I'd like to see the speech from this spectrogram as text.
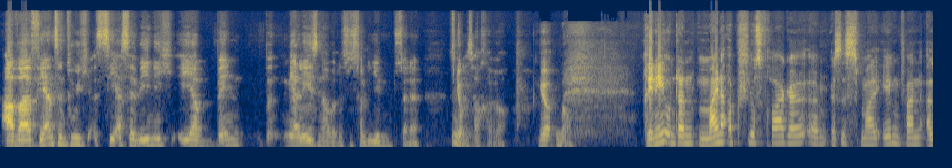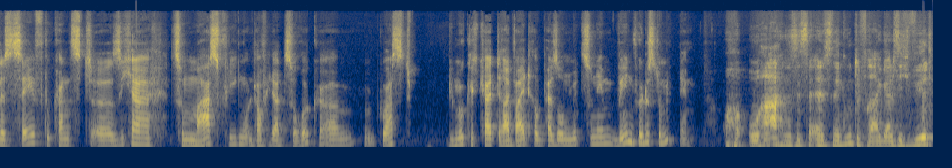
Aber Fernsehen tue ich sehr, sehr wenig, eher wenn mehr lesen, aber das ist halt jedem seine, seine ja. Sache. Ja. ja. Genau. René, und dann meine Abschlussfrage. Ähm, es ist mal irgendwann alles safe. Du kannst äh, sicher zum Mars fliegen und auch wieder zurück. Ähm, du hast die Möglichkeit, drei weitere Personen mitzunehmen. Wen würdest du mitnehmen? Oh, oha, das ist, das ist eine gute Frage. Also ich würde,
